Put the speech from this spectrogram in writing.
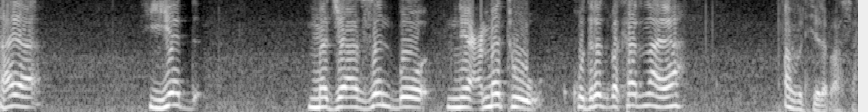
هيا يد مجازا بو نعمة قدرت بكارنا يا أفرتي لباسك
